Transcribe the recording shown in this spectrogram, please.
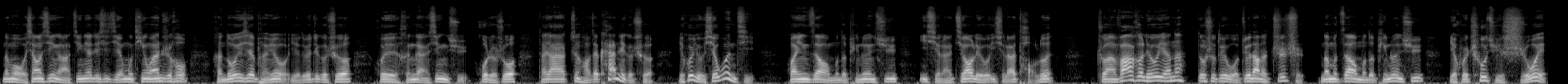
那么我相信啊，今天这期节目听完之后，很多一些朋友也对这个车会很感兴趣，或者说大家正好在看这个车，也会有些问题，欢迎在我们的评论区一起来交流，一起来讨论，转发和留言呢都是对我最大的支持。那么在我们的评论区也会抽取十位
